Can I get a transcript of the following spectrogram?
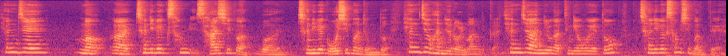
현재 뭐 아, 1240원 뭐 1250원 정도. 현재 환율은 얼마입니까? 현재 환율 같은 경우에도 1230원대예요.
